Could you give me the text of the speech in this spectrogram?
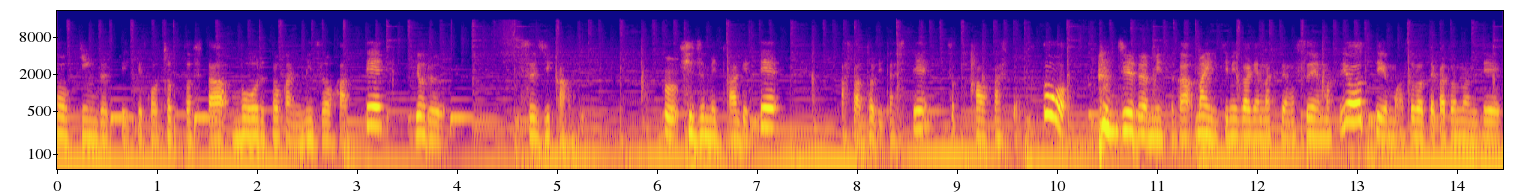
ソーキングって言ってこうちょっとしたボウルとかに水を張って夜数時間うん沈めてあげて、朝取り出してちょっと乾かしておくと 十分水が毎日水あげなくても吸えますよっていうまあ育て方なんで、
